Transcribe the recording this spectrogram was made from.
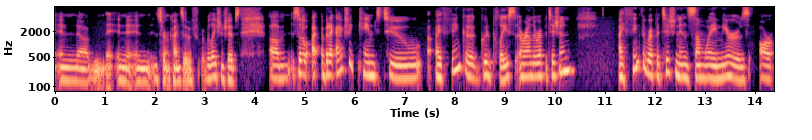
in, um, in, in, in certain kinds of relationships. Um, so, I, but I actually came to, I think, a good place around the repetition. I think the repetition in some way mirrors our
